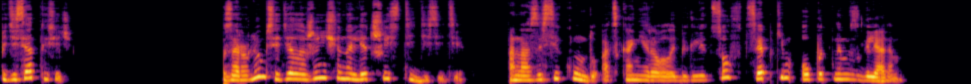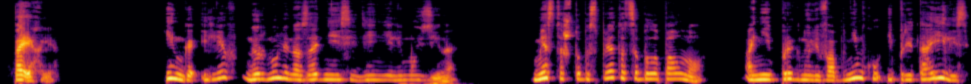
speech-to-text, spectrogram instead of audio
Пятьдесят тысяч». За рулем сидела женщина лет шестидесяти. Она за секунду отсканировала беглецов цепким опытным взглядом. Поехали. Инга и Лев нырнули на заднее сиденье лимузина. Места, чтобы спрятаться, было полно. Они прыгнули в обнимку и притаились,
